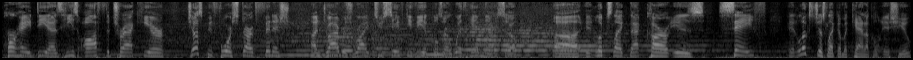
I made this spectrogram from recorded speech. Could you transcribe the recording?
Jorge Diaz. He's off the track here just before start finish on driver's right. Two safety vehicles are with him there, so uh, it looks like that car is safe. It looks just like a mechanical issue.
